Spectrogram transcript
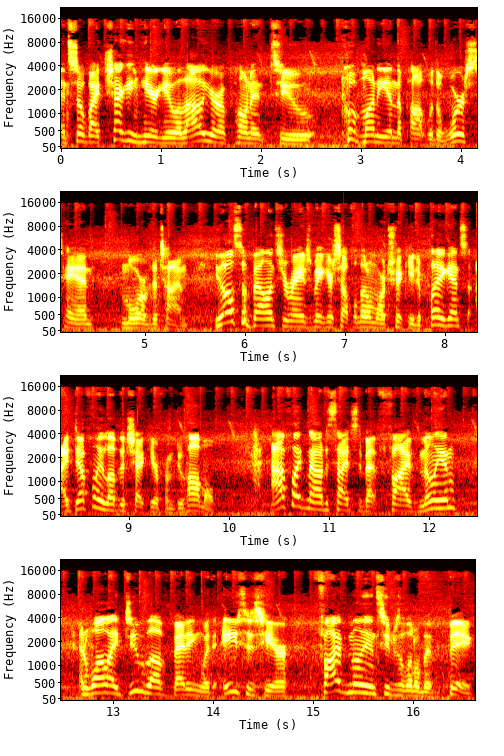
and so by checking here, you allow your opponent to put money in the pot with a worse hand more of the time. You also balance your range, make yourself a little more tricky to play against. I definitely love the check here from Duhamel. Affleck now decides to bet 5 million, and while I do love betting with aces here, 5 million seems a little bit big.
